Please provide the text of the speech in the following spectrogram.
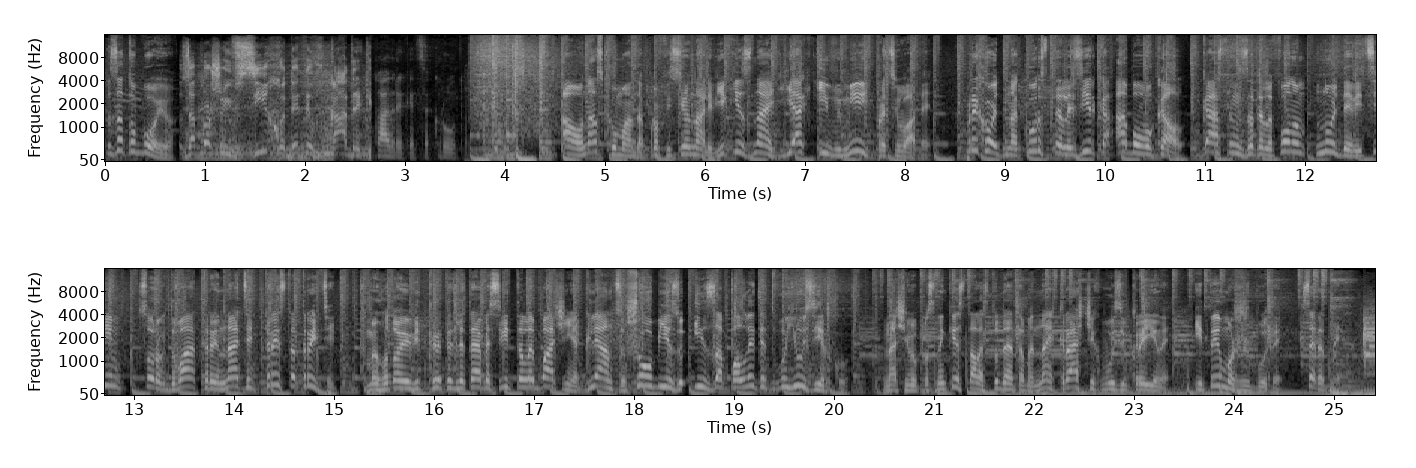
за тобою. Запрошую всіх ходити в кадрики. Кадрики це круто. А у нас команда професіоналів, які знають, як і вміють працювати. Приходь на курс телезірка або вокал. Кастинг за телефоном 097 42 13 330. Ми готові відкрити для тебе світ телебачення, глянцу, шоу-бізу і запалити твою зірку. Наші випускники стали студентами найкращих вузів країни, і ти можеш бути серед них.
